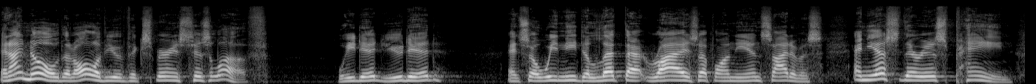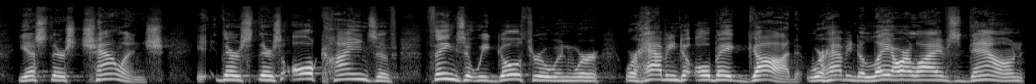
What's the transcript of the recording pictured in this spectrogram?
And I know that all of you have experienced His love. We did, you did. And so we need to let that rise up on the inside of us. And yes, there is pain. Yes, there's challenge. There's, there's all kinds of things that we go through when we're, we're having to obey God. We're having to lay our lives down,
